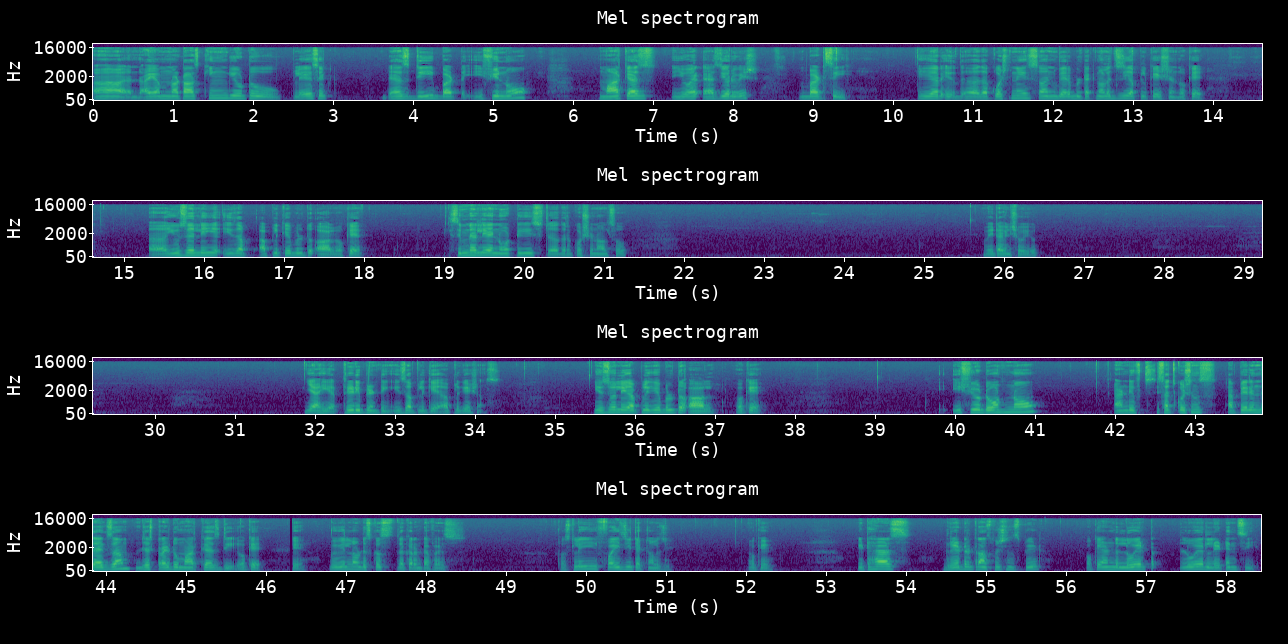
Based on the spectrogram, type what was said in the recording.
Uh, i am not asking you to place it as d but if you know mark as your as your wish. But see here is, uh, the question is on wearable technology application okay? Uh, usually is ap- applicable to all okay? Similarly i noticed other question also wait i will show you. Yeah here 3d printing is applica- applications. Usually applicable to all okay? If you don't know and if such questions appear in the exam just try to mark as d okay? Okay we will now discuss the current affairs. Firstly 5g technology okay? It has greater transmission speed okay and lower lower latency.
